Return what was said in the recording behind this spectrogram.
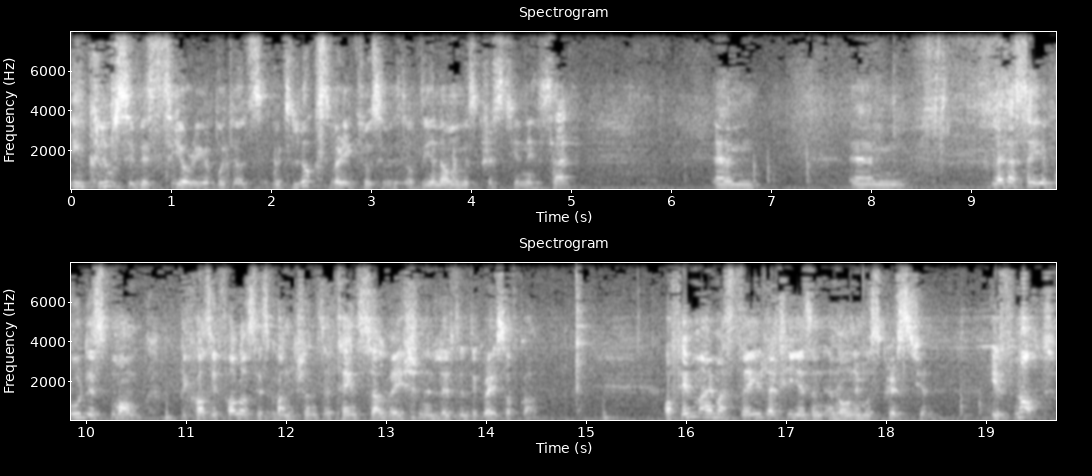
inclusivist theory, which, is- which looks very inclusivist, of the anonymous Christian, he said, um, um, let us say a Buddhist monk, because he follows his conscience, attains salvation and lives in the grace of God. Of him, I must say that he is an anonymous Christian. If not,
